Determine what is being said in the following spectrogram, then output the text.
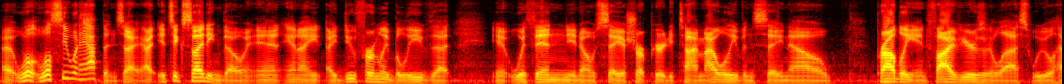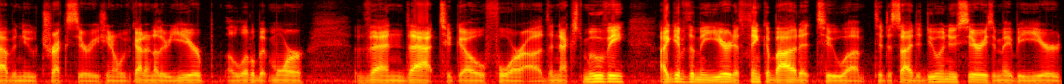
Uh, we'll, we'll see what happens. I, I, it's exciting though and, and I, I do firmly believe that it, within you know say a short period of time i will even say now probably in five years or less, we will have a new Trek series. You know, we've got another year, a little bit more than that to go for uh, the next movie. I give them a year to think about it to uh, to decide to do a new series, and maybe a year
